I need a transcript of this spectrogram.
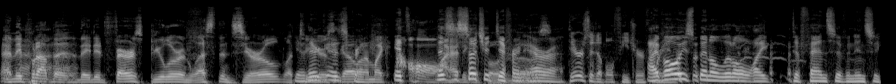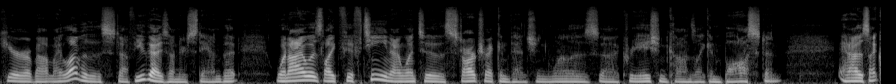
and they put out the they did Ferris Bueller in less than zero like Yeah, two they're- years it's ago, great. and I'm like, It's- oh, I this had is to such get a both of different those. era. There's a double feature. For I've you. always been a little like defensive and insecure about my love of this stuff. You guys understand, but when I was like 15, I went to the Star Trek convention, one of those uh, creation cons, like in Boston, and I was like,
